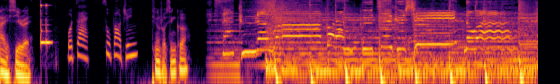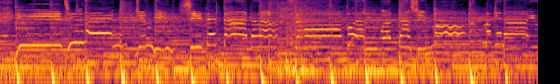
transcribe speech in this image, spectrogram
嗨，希瑞，我在速报君。听首新歌。桜はご覧美しいのは一年準備してたからさあご覧私も負けないわ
